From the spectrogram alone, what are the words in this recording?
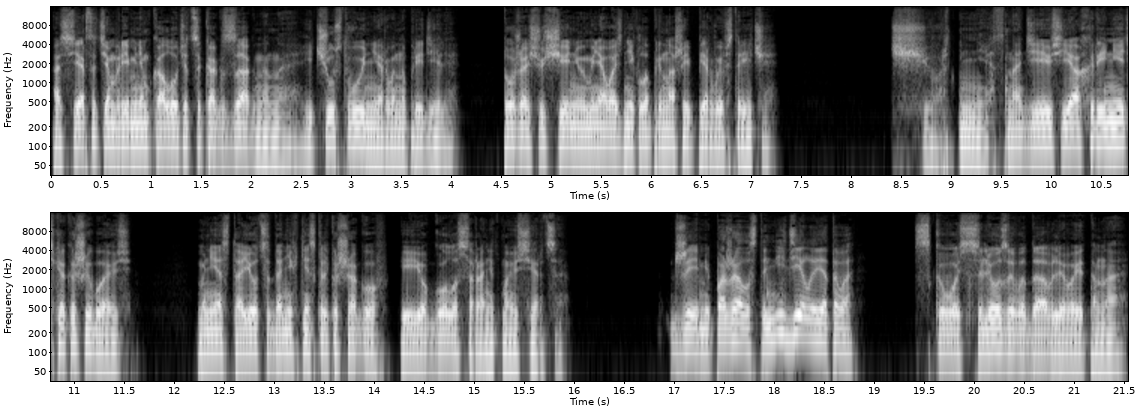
А сердце тем временем колотится как загнанное, и чувствую нервы на пределе. То же ощущение у меня возникло при нашей первой встрече. Черт, нет, надеюсь, я охренеть как ошибаюсь. Мне остается до них несколько шагов, и ее голос ранит мое сердце. «Джейми, пожалуйста, не делай этого!» Сквозь слезы выдавливает она.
